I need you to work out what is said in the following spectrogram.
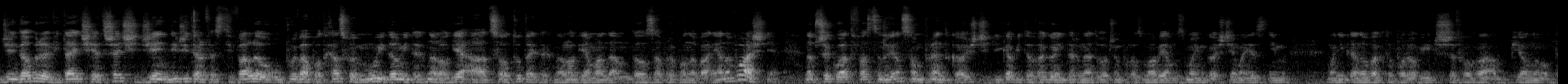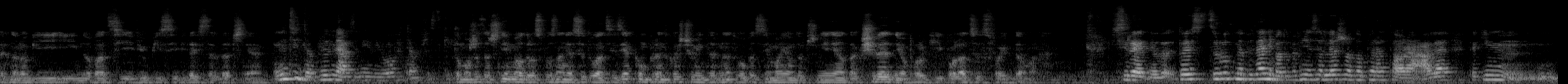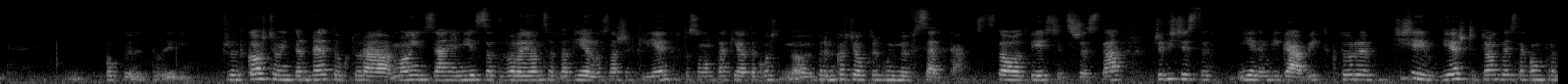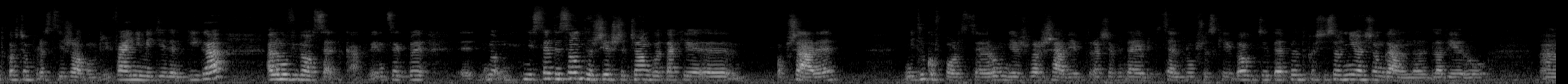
Dzień dobry, witajcie. Trzeci dzień Digital Festiwalu upływa pod hasłem Mój dom i technologia, a co tutaj technologia ma nam do zaproponowania? No właśnie, na przykład fascynującą prędkość gigabitowego internetu, o czym porozmawiam z moim gościem, a jest nim Monika Nowak-Toporowicz, szefowa pionu technologii i innowacji w UPC. Witaj serdecznie. Dzień dobry, bardzo mi miło, witam wszystkich. To może zaczniemy od rozpoznania sytuacji. Z jaką prędkością internetu obecnie mają do czynienia tak średnio Polki i Polacy w swoich domach? Średnio. To- To jest trudne pytanie, bo to pewnie zależy od operatora, ale takim prędkością internetu, która moim zdaniem jest zadowalająca dla wielu z naszych klientów, to są takie prędkości, o których mówimy w setkach. 100, 200, 300. Oczywiście jest ten 1 gigabit, który dzisiaj jeszcze ciągle jest taką prędkością prestiżową, czyli fajnie mieć 1 giga, ale mówimy o setkach, więc jakby y, no, niestety są też jeszcze ciągłe takie y, obszary, nie tylko w Polsce, również w Warszawie, która się wydaje być centrum wszystkiego, gdzie te prędkości są nieosiągalne dla wielu.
